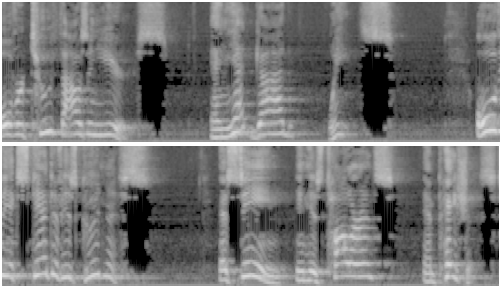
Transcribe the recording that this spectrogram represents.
over 2,000 years. And yet God waits. Oh, the extent of his goodness, as seen in his tolerance and patience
